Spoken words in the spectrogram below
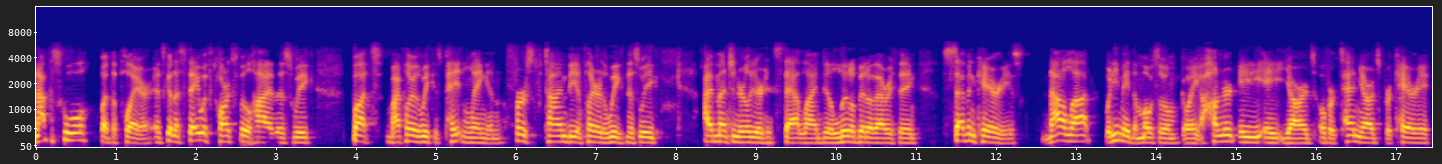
Not the school, but the player. It's going to stay with Clarksville High this week. But my player of the week is Peyton Lingen. First time being player of the week this week. I mentioned earlier his stat line did a little bit of everything. Seven carries, not a lot, but he made the most of them, going 188 yards, over 10 yards per carry.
